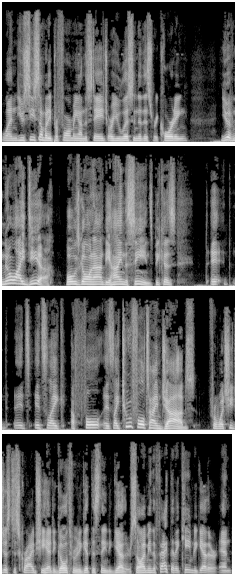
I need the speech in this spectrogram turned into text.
when you see somebody performing on the stage or you listen to this recording, you have no idea what was going on behind the scenes because it it's it's like a full it's like two full-time jobs for what she just described she had to go through to get this thing together. So I mean the fact that it came together and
